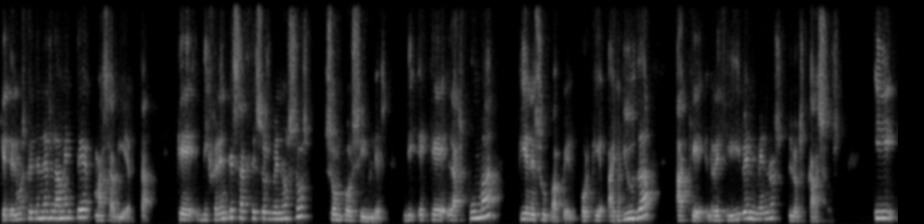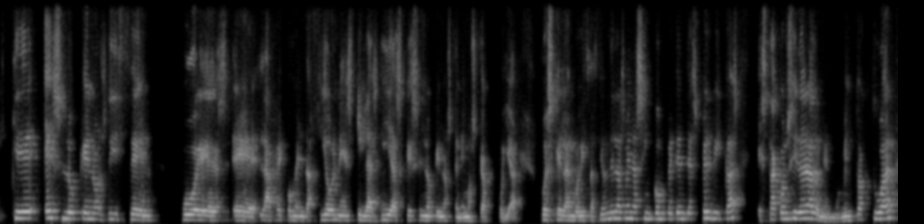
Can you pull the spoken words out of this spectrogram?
que tenemos que tener la mente más abierta, que diferentes accesos venosos son posibles, que la espuma tiene su papel porque ayuda a que reciben menos los casos. ¿Y qué es lo que nos dicen pues, eh, las recomendaciones y las guías, que es en lo que nos tenemos que apoyar? Pues que la embolización de las venas incompetentes pélvicas está considerado en el momento actual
